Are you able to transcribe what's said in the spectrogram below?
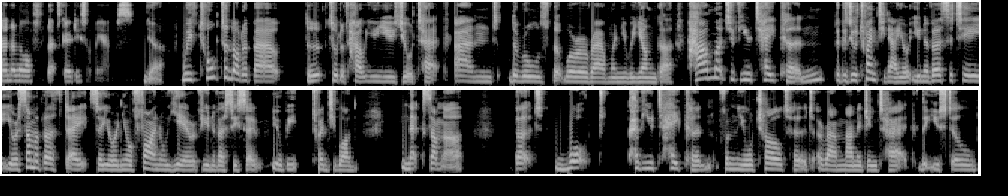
Turn it off. Let's go do something else. Yeah. We've talked a lot about the sort of how you use your tech and the rules that were around when you were younger. How much have you taken? Because you're 20 now, you're at university, you're a summer birth date, so you're in your final year of university, so you'll be 21 next summer. But what have you taken from your childhood around managing tech that you still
